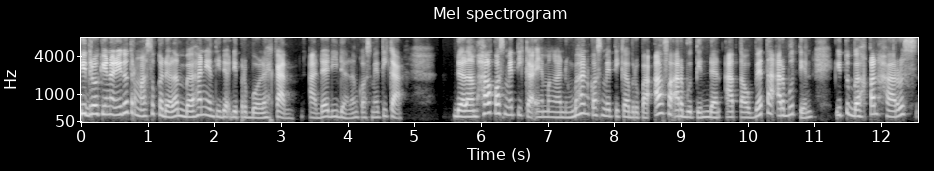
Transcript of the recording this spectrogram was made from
hidrokinon itu termasuk ke dalam bahan yang tidak diperbolehkan ada di dalam kosmetika. Dalam hal kosmetika yang mengandung bahan kosmetika berupa alfa-arbutin dan atau beta-arbutin, itu bahkan harus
